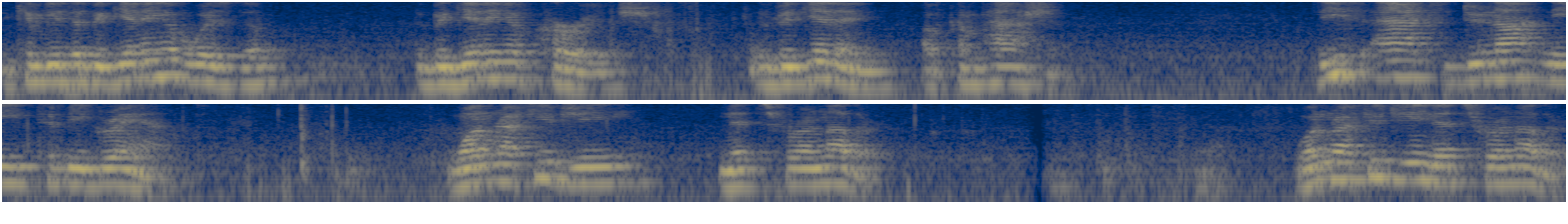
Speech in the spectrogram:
It can be the beginning of wisdom, the beginning of courage, the beginning of compassion. These acts do not need to be grand. One refugee knits for another. One refugee knits for another.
